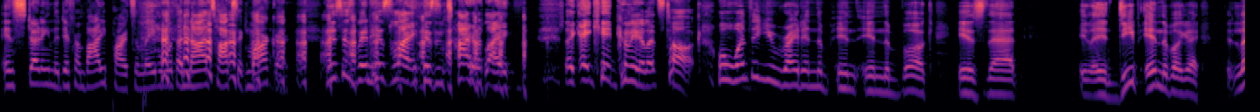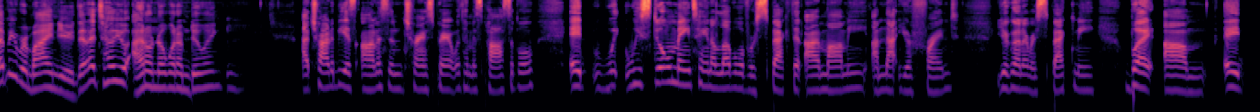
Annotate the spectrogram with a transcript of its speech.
in studying the different body parts and label with a non toxic marker. This has been his life, his entire life. Like, hey kid, come here, let's talk. well, one thing you write in the in in the book is that deep in the book, like, let me remind you. Did I tell you I don't know what I'm doing? I try to be as honest and transparent with him as possible. It we, we still maintain a level of respect that I'm mommy. I'm not your friend. You're gonna respect me, but um, it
